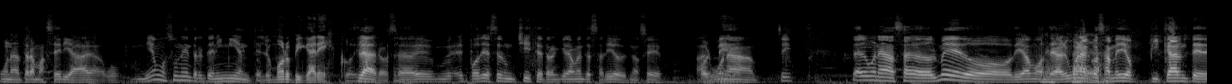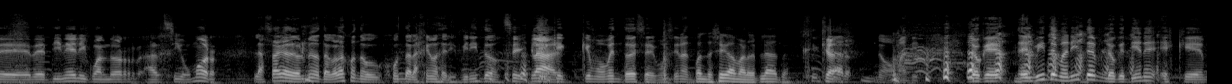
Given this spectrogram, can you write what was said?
una trama seria, digamos, un entretenimiento. El humor picaresco. Claro, o sea, eh, podría ser un chiste tranquilamente salido de, no sé, Olmedo. alguna. Sí, de alguna saga de Olmedo, digamos, Una de alguna saga. cosa medio picante de, de Tinelli cuando hacía humor. La saga de Olmedo, ¿te acordás cuando junta las gemas del infinito? Sí, claro. ¿Qué, qué momento ese emocionante. Cuando llega a Mar del Plata. Claro. No, Mati. Lo que el beat'em and item lo que tiene es que,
